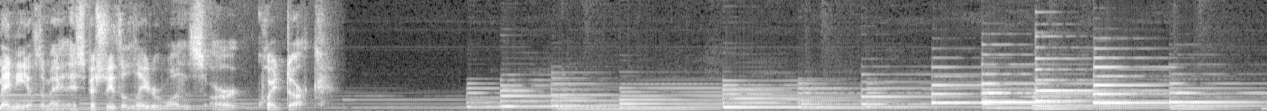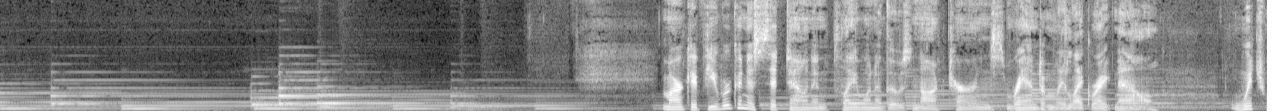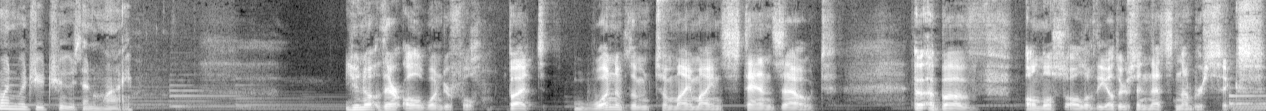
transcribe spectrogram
many of them, especially the later ones, are quite dark. Mark, if you were going to sit down and play one of those nocturnes randomly, like right now, which one would you choose and why? You know, they're all wonderful, but one of them, to my mind, stands out uh, above almost all of the others, and that's number six.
